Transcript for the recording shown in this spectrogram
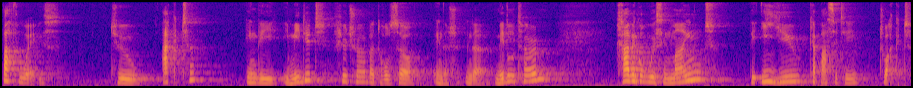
pathways to act in the immediate future, but also in the, in the middle term, having always in mind the EU capacity to act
